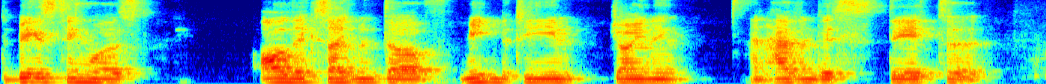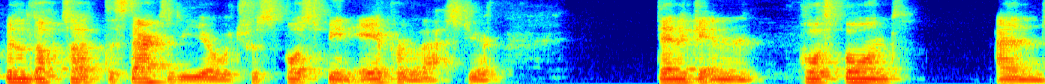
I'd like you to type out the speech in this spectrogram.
the biggest thing was all the excitement of meeting the team, joining, and having this date to build up to at the start of the year, which was supposed to be in April last year. Then it getting postponed and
